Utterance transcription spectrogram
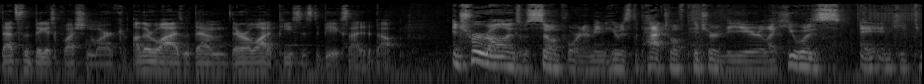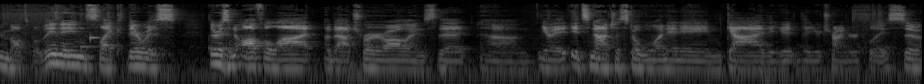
that's the biggest question mark. Otherwise, with them, there are a lot of pieces to be excited about. And Troy Rollins was so important. I mean, he was the Pac-12 pitcher of the year. Like he was, and he threw multiple innings. Like there was there was an awful lot about Troy Rollins that um, you know it, it's not just a one inning guy that you're, that you're trying to replace. So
